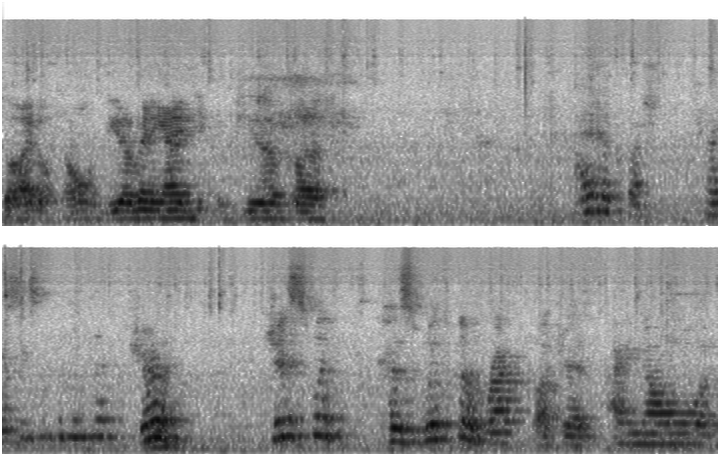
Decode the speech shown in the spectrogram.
So I don't know, do you have any idea, do you have, uh, I have a question. Can I say something with that? sure, Just with, because with the rec budget, I know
